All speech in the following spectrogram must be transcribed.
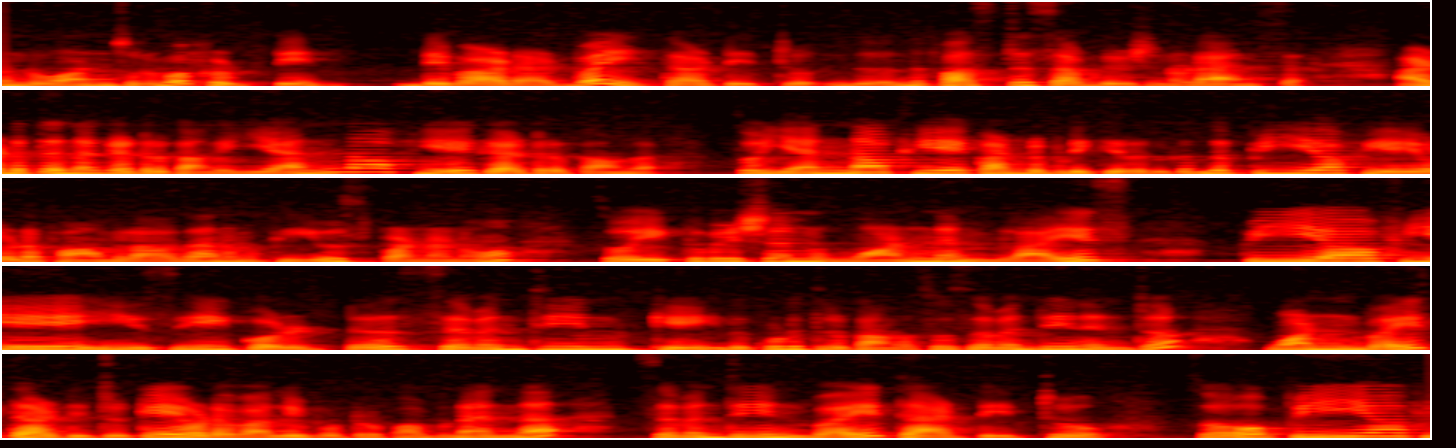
ஒன்று ஒன் சொல்லும்போது fifteen divided by thirty two இது வந்து ஃபஸ்ட்டு சப்டிவிஷனோட ஆன்சர் அடுத்து என்ன கேட்டிருக்காங்க? என் ஆஃப் ஏ கேட்டிருக்காங்க. ஸோ என் ஆஃப் ஏ கண்டுபிடிக்கிறதுக்கு இந்த பி ஆஃப் ஏயோட ஃபார்முலா தான் நமக்கு யூஸ் பண்ணணும். So equation one implies P of A is equal to seventeen K இது கொடுத்துருக்காங்க. So seventeen into one by thirty two கேயோட வேல்யூ போட்டிருக்கோம். அப்படின்னா என்ன? Seventeen by thirty two so P of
